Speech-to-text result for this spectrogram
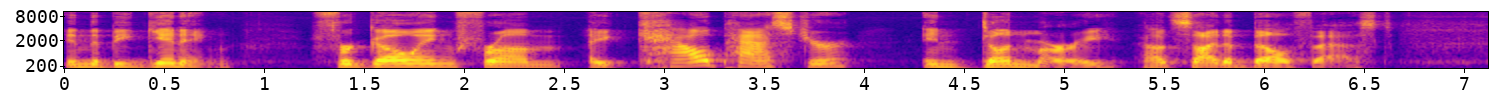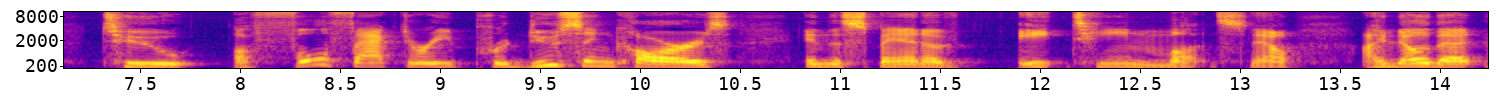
in the beginning for going from a cow pasture in Dunmurry outside of Belfast to a full factory producing cars in the span of 18 months. Now, I know that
